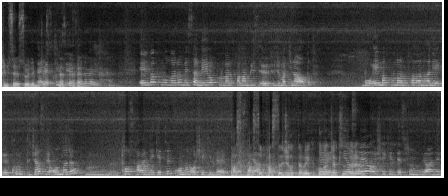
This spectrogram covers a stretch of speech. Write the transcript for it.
Kimseye söylemeyeceğiz. evet kimseye söylemeyin. elma kuruları mesela meyve kuruları falan biz öğütücü makine aldık. Bu elma kurularını falan hani e, kurutacağız ve onları hmm, toz haline getirip onları o şekilde Pas, pasta, pastacılıkta belki kullanacaksınız evet, öyle mi? piyasaya o şekilde sun yani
